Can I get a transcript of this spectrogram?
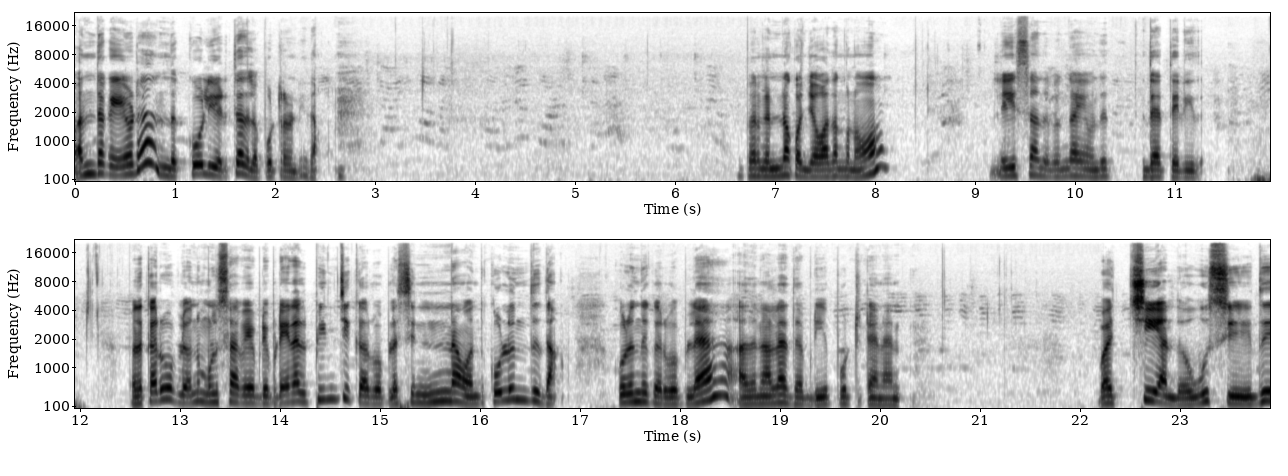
வந்த கையோட இந்த கோழி எடுத்து அதில் போட்டுற வேண்டியதான் பாருங்கள் இன்னும் கொஞ்சம் வதங்கணும். லேசாக அந்த வெங்காயம் வந்து இதாக தெரியுது. இப்போ அந்த கருவேப்பிலை வந்து முழுசாகவே அப்படி அப்படி. ஏன்னா அது பிஞ்சு கருவேப்பிலை சின்ன வந்து கொழுந்து தான். கொழுந்து கருவேப்பிலை. அதனால் அதை அப்படியே போட்டுட்டேன் நான். வச்சு அந்த ஊசி இது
